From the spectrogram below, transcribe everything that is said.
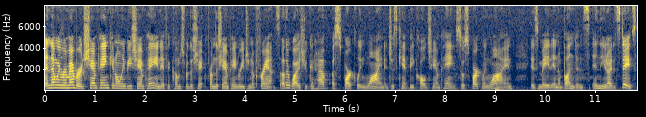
And then we remembered champagne can only be champagne if it comes from the cha- from the Champagne region of France. Otherwise, you can have a sparkling wine. It just can't be called champagne. So sparkling wine is made in abundance in the United States,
